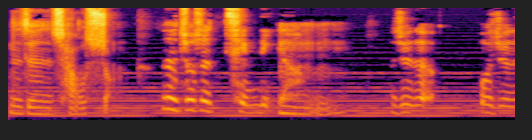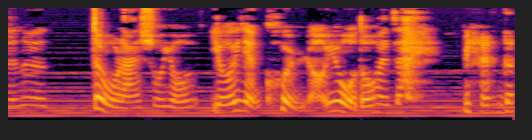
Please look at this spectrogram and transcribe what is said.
那真的超爽。那就是清理啊！嗯嗯，我觉得，我觉得那个对我来说有有一点困扰，因为我都会在 别人的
